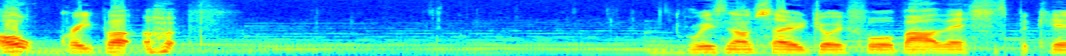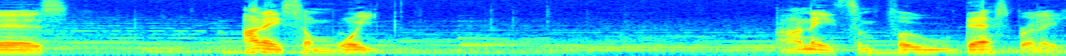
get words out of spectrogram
Oh, Creeper. the reason I'm so joyful about this is because I need some wheat. I need some food desperately.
